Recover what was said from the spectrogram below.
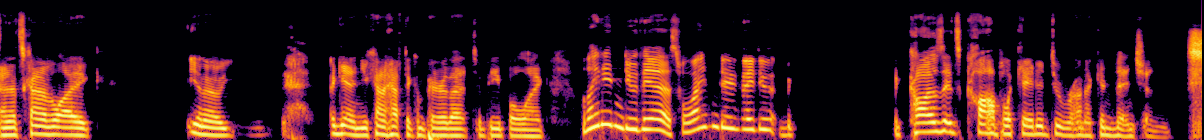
And it's kind of like, you know, again, you kind of have to compare that to people like, well, they didn't do this. Well, why didn't they- they do it? Be- Because it's complicated to run a convention.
